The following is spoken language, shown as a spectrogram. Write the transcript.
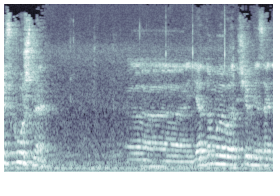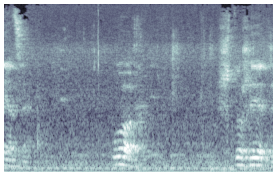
Очень скучно. Э, Я думаю, вот чем мне заняться. Ох, что же это?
